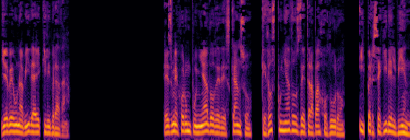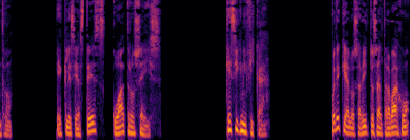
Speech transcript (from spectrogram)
Lleve una vida equilibrada. Es mejor un puñado de descanso que dos puñados de trabajo duro y perseguir el viento. Eclesiastés 4:6 ¿Qué significa? Puede que a los adictos al trabajo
